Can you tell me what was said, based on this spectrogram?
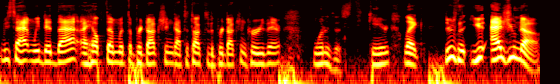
we sat and we did that. I helped them with the production. Got to talk to the production crew there. One of the scary, like, there's you as you know,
